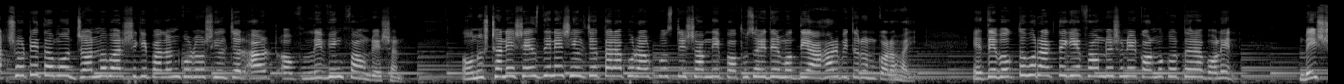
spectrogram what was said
আটষট্টিতম জন্মবার্ষিকী পালন করল Silchar art of living foundation. অনুষ্ঠানের শেষ দিনে শিলচর তারাপুর আউটপোস্টের সামনে পথচারীদের মধ্যে আহার বিতরণ করা হয়। এতে বক্তব্য রাখতে গিয়ে ফাউন্ডেশনের কর্মকর্তারা বলেন, বিশ্ব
